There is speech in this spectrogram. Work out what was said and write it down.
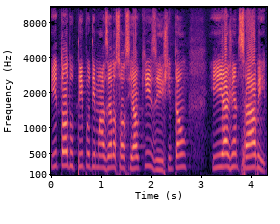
e todo tipo de mazela social que existe. Então, e a gente sabe,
